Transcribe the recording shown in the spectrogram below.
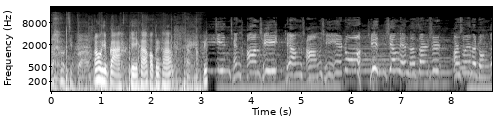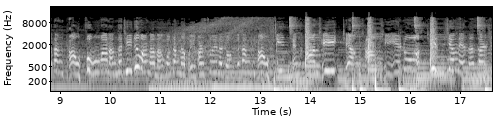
แาหกสิบกว่า ร้อยหกสิบกว่าโอเคครับ ขอบคุณครับ 齐，墙上写着“秦香莲的三十二岁了，转个当朝；驸马郎的七君王啊，满皇上的悔二岁了，转个当朝。金钱看齐，墙上写着“秦香莲的三十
